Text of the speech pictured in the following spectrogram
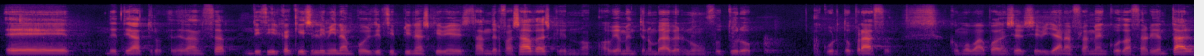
eh, de teatro e de danza, dicir que aquí se eliminan pois, disciplinas que están desfasadas, que no, obviamente non vai haber nun futuro a curto prazo, como va, poden ser sevillana, flamenco ou daza oriental,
